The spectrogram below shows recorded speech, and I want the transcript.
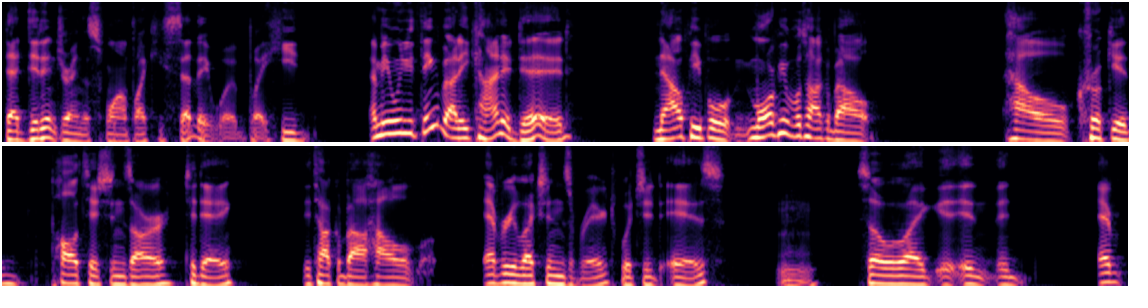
that didn't drain the swamp like he said they would, but he, I mean, when you think about it, he kind of did. Now people, more people talk about how crooked politicians are today. They talk about how every election's rigged, which it is. Mm-hmm. So like, it, it, ev-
